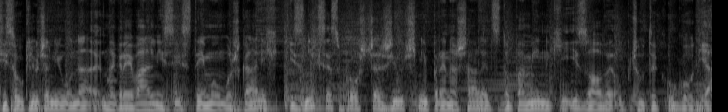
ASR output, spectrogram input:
Ti so vključeni v na nagrajevalni sistem v možganih, iz njih se sprošča živčni prenašalec dopamin, ki izzove občutek ugodja.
